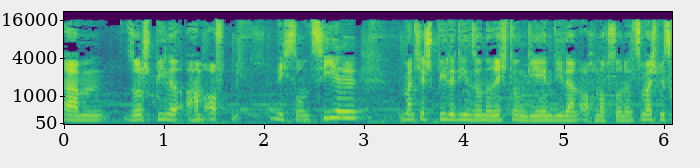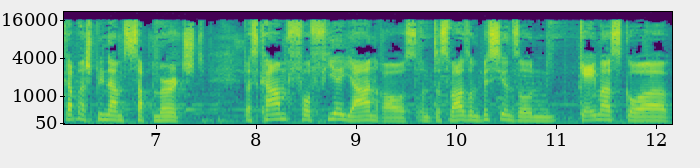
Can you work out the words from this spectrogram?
ähm, so Spiele haben oft nicht so ein Ziel, manche Spiele, die in so eine Richtung gehen, die dann auch noch so eine, zum Beispiel es gab mal ein Spiel namens Submerged. Das kam vor vier Jahren raus und das war so ein bisschen so ein Gamerscore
